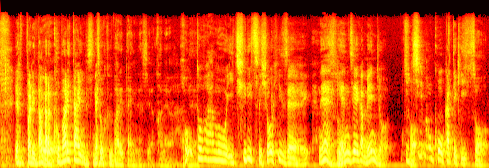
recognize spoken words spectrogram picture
やっぱりだから配りたいんですね、そう配りたいんですよ彼は、本当はもう一律消費税ね減税が免除一番効果的。そ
